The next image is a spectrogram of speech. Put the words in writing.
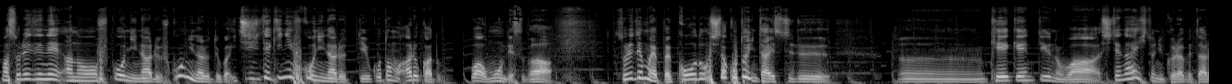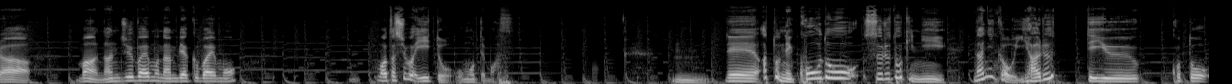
まあ、それでねあの不幸になる不幸になるというか一時的に不幸になるっていうこともあるかとは思うんですがそれでもやっぱり行動したことに対するうーん経験っていうのはしてない人に比べたらまあ何十倍も何百倍も私はいいと思ってます。うん、であとね行動する時に何かをやるっていうこと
